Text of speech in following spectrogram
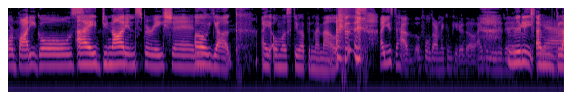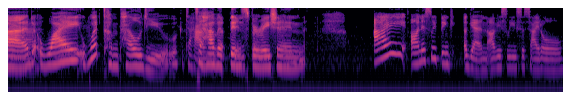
or body goals, I do not. inspiration. Oh yuck! I almost threw up in my mouth. I used to have a folder on my computer though. I deleted it. really, I'm glad. Why? What compelled you to have, to have a, thin inspiration. I honestly think again, obviously societal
